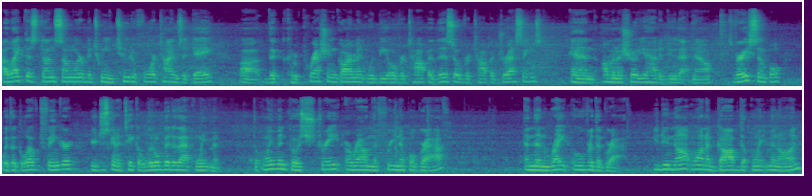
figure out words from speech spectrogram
I like this done somewhere between two to four times a day. Uh, the compression garment would be over top of this, over top of dressings, and I'm going to show you how to do that now. It's very simple. With a gloved finger, you're just going to take a little bit of that ointment. The ointment goes straight around the free nipple graft and then right over the graft. You do not want to gob the ointment on.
